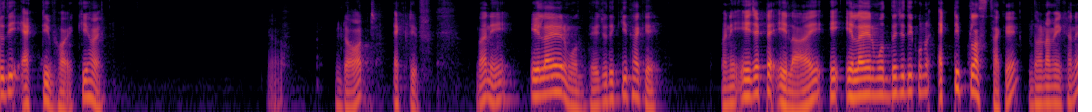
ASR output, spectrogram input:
যদি অ্যাক্টিভ হয় কি হয়? ডট অ্যাক্টিভ মানে এলআই এর মধ্যে যদি কি থাকে? মানে এই যে একটা এলআই এই এলআই এর মধ্যে যদি কোনো অ্যাক্টিভ ক্লাস থাকে ধরেন আমি এখানে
